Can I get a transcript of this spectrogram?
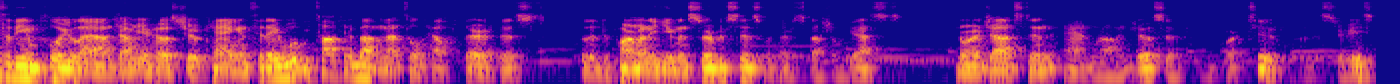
to the Employee Lounge. I'm your host, Joe Kang, and today we'll be talking about mental health therapists for the Department of Human Services with our special guests, Nora Johnston and Robin Joseph, in part two of this series.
